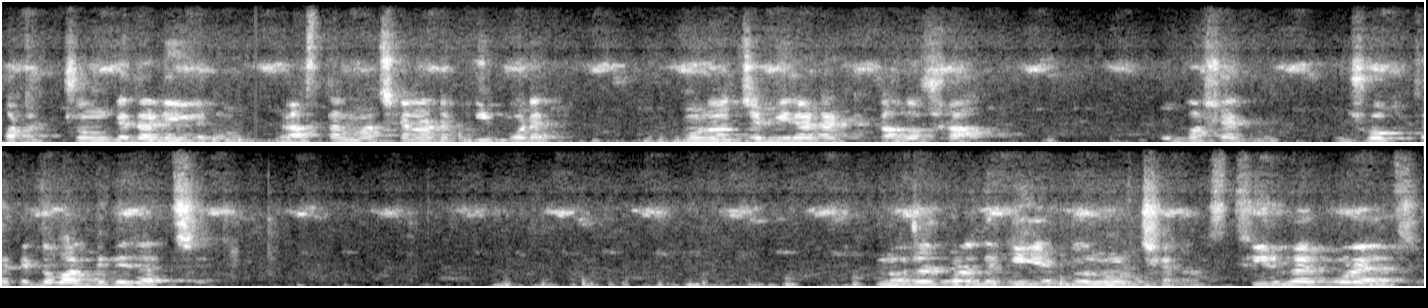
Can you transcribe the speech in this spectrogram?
হঠাৎ চমকে দাঁড়িয়ে গেলাম রাস্তার মাঝখানে ওটা কি পড়ে? মনে হচ্ছে বিরাট একটা কালো সাপ। উপাসের ঝোপ থেকে ডোবার দিকে যাচ্ছে। নজর করে দেখি একটু নড়ছে না, স্থির হয়ে পড়ে আছে।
